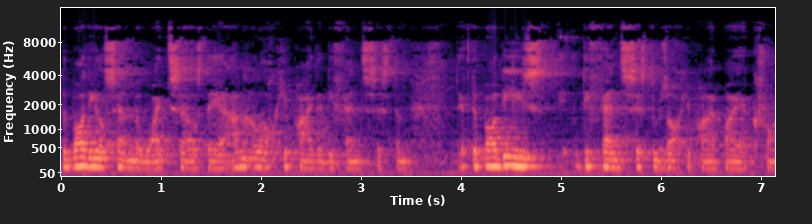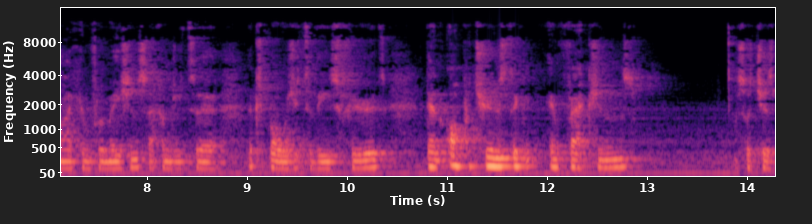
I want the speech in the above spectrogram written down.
the body will send the white cells there and it'll occupy the defense system. If the body's defense system is occupied by a chronic inflammation secondary to exposure to these foods, then opportunistic infections, such as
